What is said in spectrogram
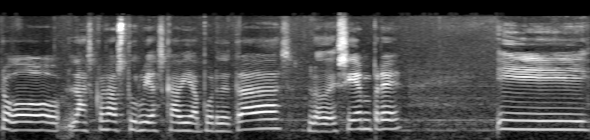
Luego las cosas turbias que había por detrás, lo de siempre. Y,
